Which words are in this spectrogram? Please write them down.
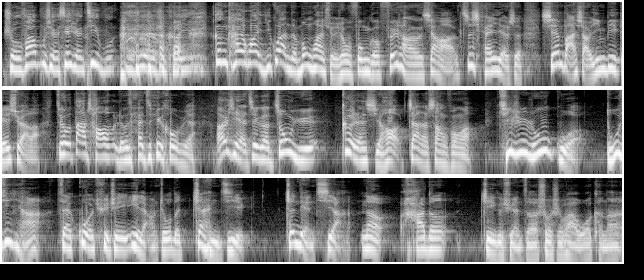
首发不选，先选替补，你这也是可以。跟开花一贯的梦幻选秀风格非常的像啊！之前也是先把小硬币给选了，最后大超留在最后面。而且这个终于个人喜好占了上风啊！其实如果独行侠在过去这一两周的战绩争点气啊，那哈登这个选择，说实话，我可能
